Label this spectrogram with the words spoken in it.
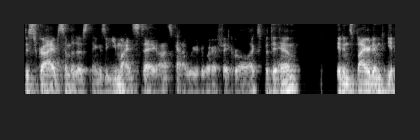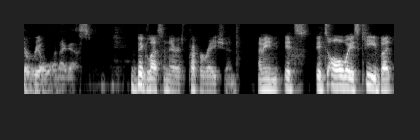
described some of those things that you might say oh that's kind of weird to wear a fake rolex but to him it inspired him to get a real one i guess. Big lesson there is preparation. I mean it's it's always key but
